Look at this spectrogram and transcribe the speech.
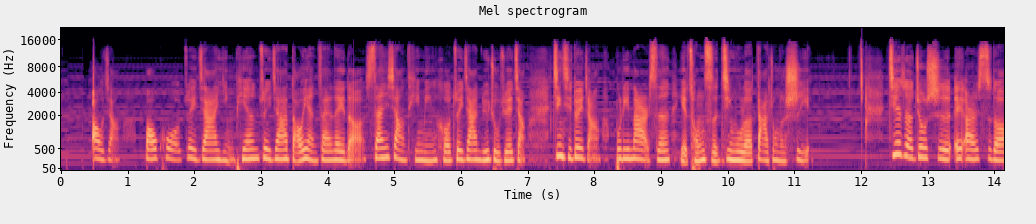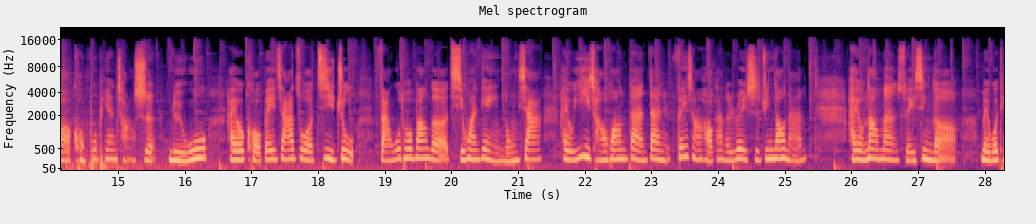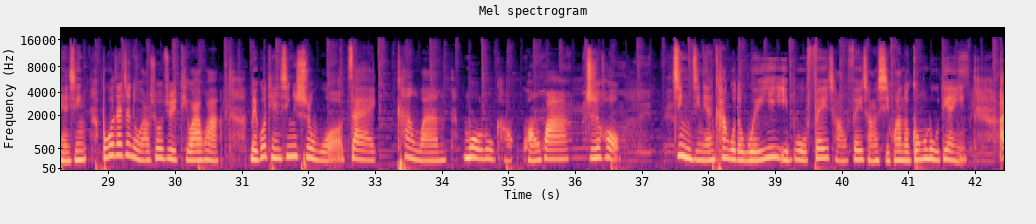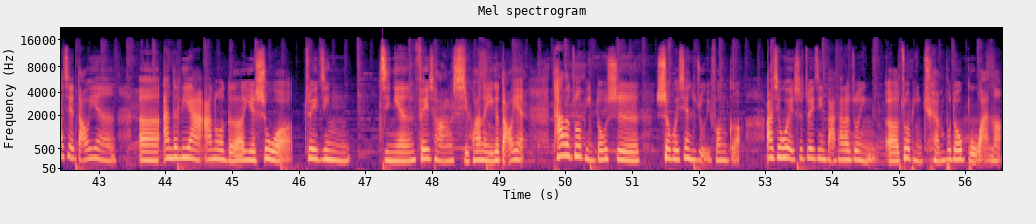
奥奖，包括最佳影片、最佳导演在内的三项提名和最佳女主角奖。惊奇队长布利纳尔森也从此进入了大众的视野。接着就是 A 二四的恐怖片尝试，《女巫》，还有口碑佳作《记住》。反乌托邦的奇幻电影《龙虾》，还有异常荒诞但非常好看的《瑞士军刀男》，还有浪漫随性的《美国甜心》。不过在这里我要说句题外话，《美国甜心》是我在看完《末路狂狂花》之后，近几年看过的唯一一部非常非常喜欢的公路电影，而且导演呃安德利亚阿诺德也是我最近。几年非常喜欢的一个导演，他的作品都是社会现实主义风格，而且我也是最近把他的作品呃作品全部都补完了。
